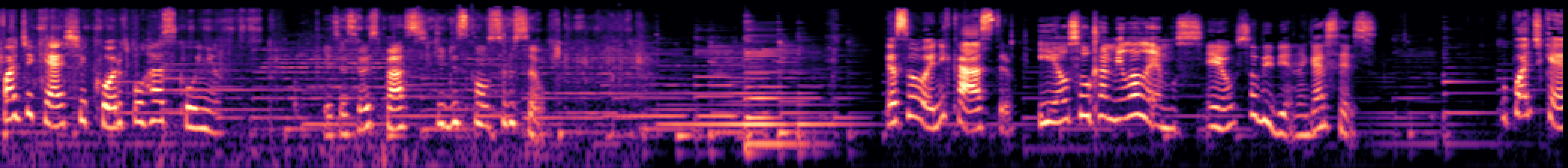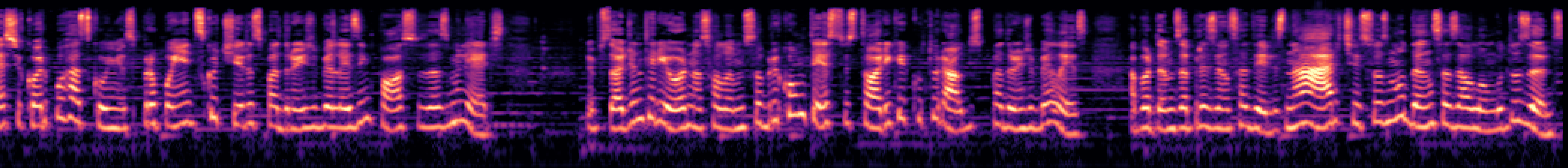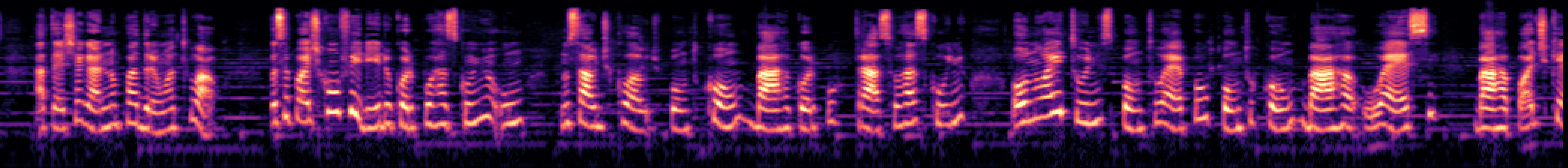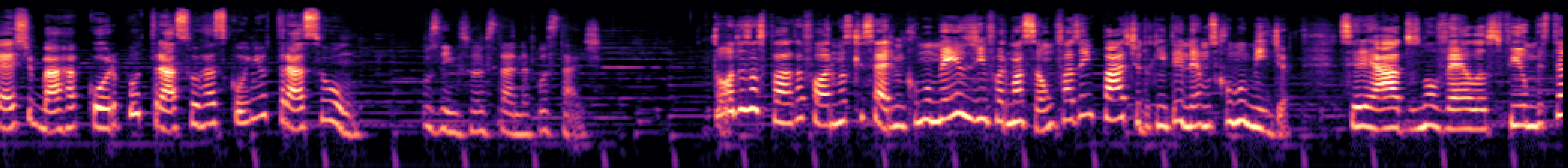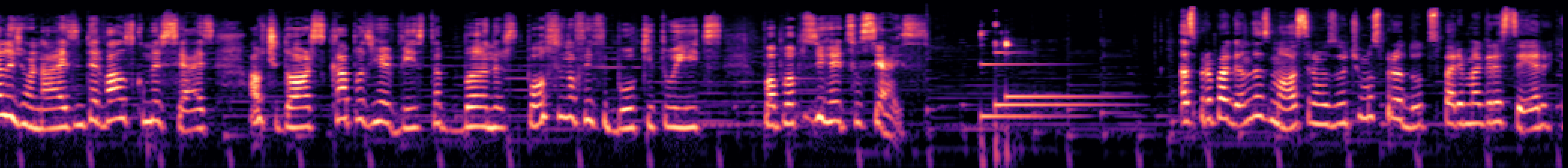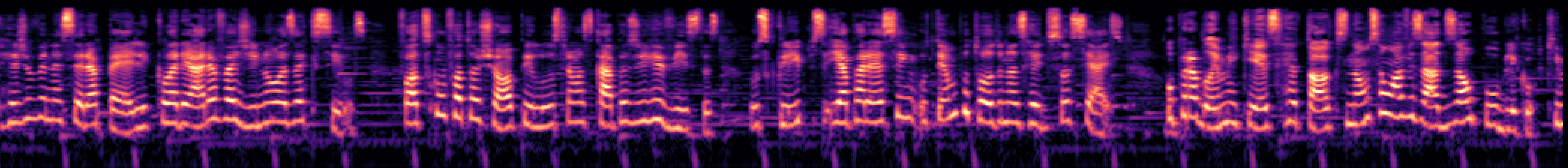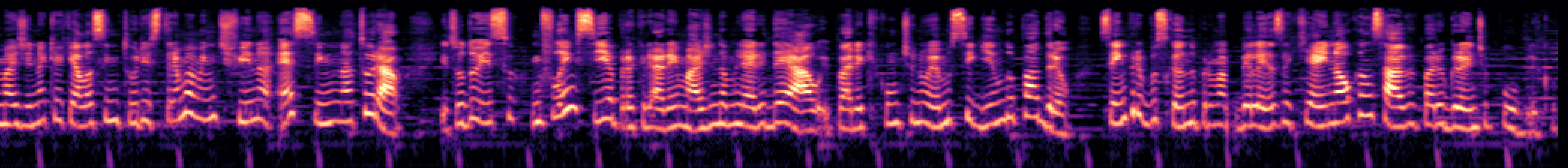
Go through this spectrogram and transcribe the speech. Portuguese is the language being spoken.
Podcast Corpo Rascunho. Esse é seu espaço de desconstrução. Eu sou Anne Castro. E eu sou Camila Lemos. Eu sou Bibiana Garcês. O podcast Corpo Rascunho se propõe a discutir os padrões de beleza impostos às mulheres. No episódio anterior, nós falamos sobre o contexto histórico e cultural dos padrões de beleza. Abordamos a presença deles na arte e suas mudanças ao longo dos anos, até chegar no padrão atual. Você pode conferir o Corpo Rascunho 1 no soundcloud.com barra corpo rascunho ou no itunes.apple.com barra us barra podcast barra corpo traço rascunho traço 1. Os links vão estar na postagem. Todas as plataformas que servem como meios de informação fazem parte do que entendemos como mídia. Seriados, novelas, filmes, telejornais, intervalos comerciais, outdoors, capas de revista, banners, posts no Facebook, tweets, pop-ups de redes sociais. As propagandas mostram os últimos produtos para emagrecer, rejuvenescer a pele, clarear a vagina ou as axilas. Fotos com Photoshop ilustram as capas de revistas, os clips e aparecem o tempo todo nas redes sociais. O problema é que esses retoques não são avisados ao público, que imagina que aquela cintura extremamente fina é sim natural, e tudo isso influencia para criar a imagem da mulher ideal e para que continuemos seguindo o padrão, sempre buscando por uma beleza que é inalcançável para o grande público.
